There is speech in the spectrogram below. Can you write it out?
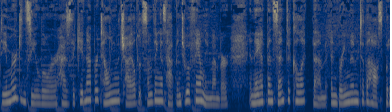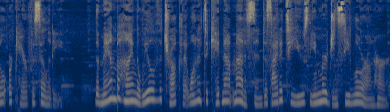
The emergency lure has the kidnapper telling the child that something has happened to a family member and they have been sent to collect them and bring them to the hospital or care facility. The man behind the wheel of the truck that wanted to kidnap Madison decided to use the emergency lure on her.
